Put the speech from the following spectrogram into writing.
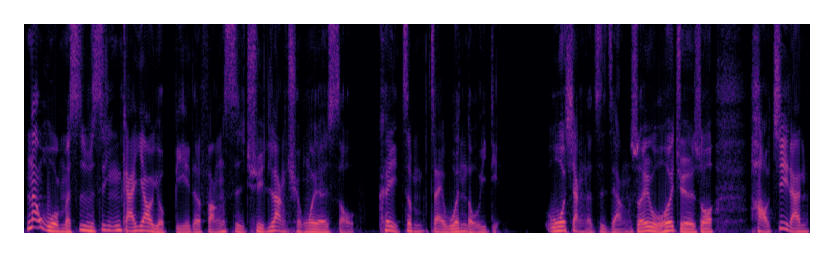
那我们是不是应该要有别的方式去让权威的手可以这么再温柔一点？我想的是这样，所以我会觉得说，好，既然。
